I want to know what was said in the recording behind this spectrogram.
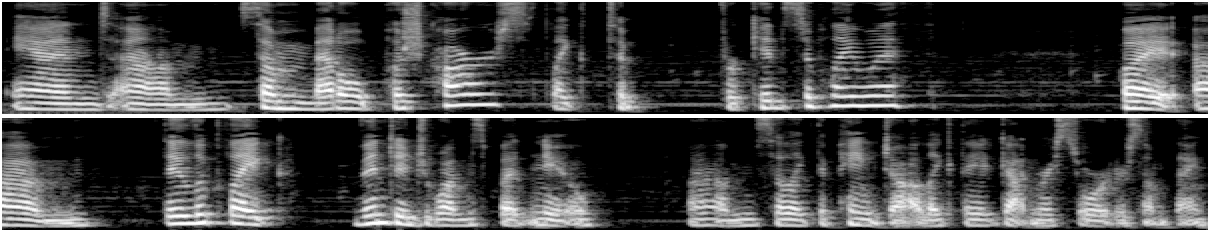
and um, some metal push cars, like to for kids to play with. But um, they looked like vintage ones, but new. Um, so like the paint job, like they had gotten restored or something.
